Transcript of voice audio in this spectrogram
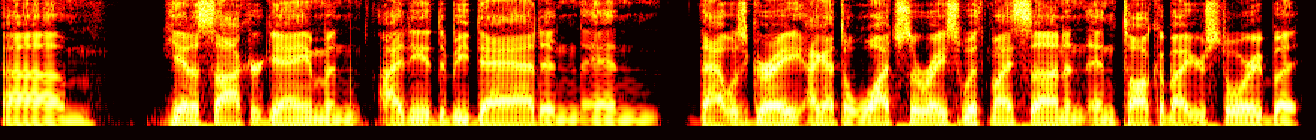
um, he had a soccer game, and I needed to be dad, and and that was great. I got to watch the race with my son and and talk about your story, but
